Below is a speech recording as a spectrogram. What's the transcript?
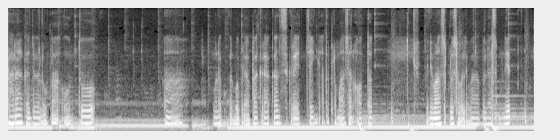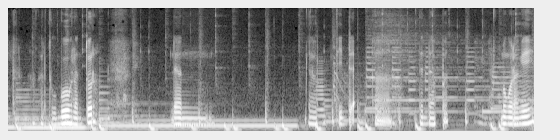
olahraga jangan lupa untuk uh, melakukan beberapa gerakan stretching atau pelemasan otot. Minimal 10-15 menit agar tubuh lentur tidak uh, dan dapat mengurangi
